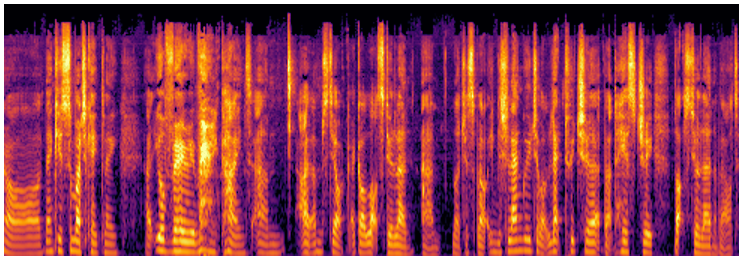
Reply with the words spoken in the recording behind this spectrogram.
Oh, thank you so much, Caitlin. Uh, you're very, very kind. Um, I, I'm still, I got lots to learn. Um, not just about English language, about literature, about history, lots to learn about.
